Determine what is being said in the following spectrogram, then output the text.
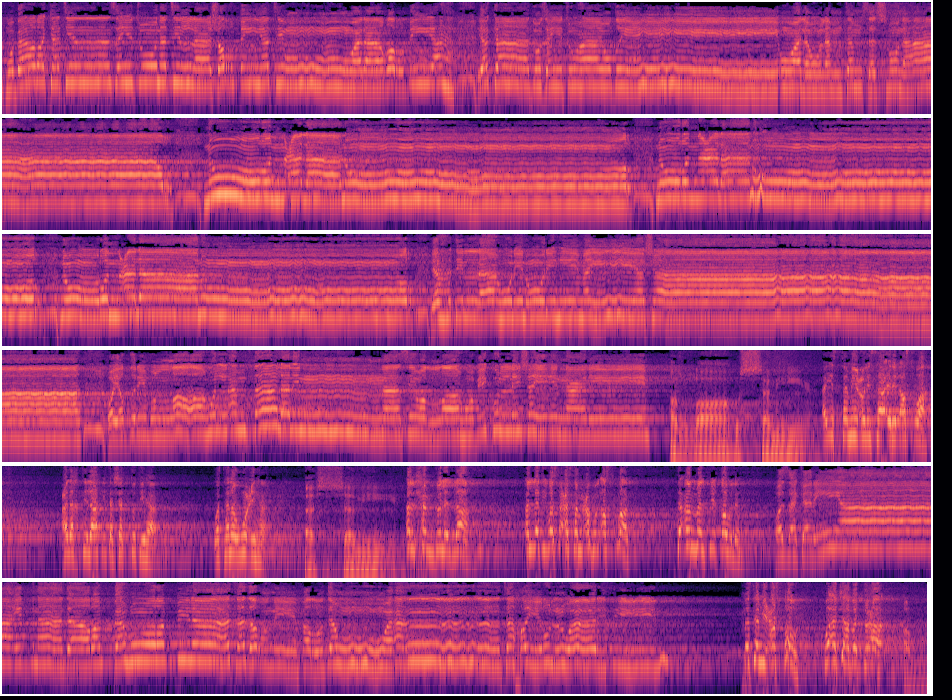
مباركة زيتونة لا شرقية ولا غربية يكاد زيتها يضيء ولو لم تمسسه نار. نور على نور. السميع. أي السميع لسائر الأصوات على اختلاف تشتتها وتنوعها. السميع. الحمد لله الذي وسع سمعه الأصوات. تأمل في قوله. وزكريا إذ نادى ربه رب لا تذرني فردا وأنت خير الوارثين. فسمع الصوت. وأجاب الدعاء. الله.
